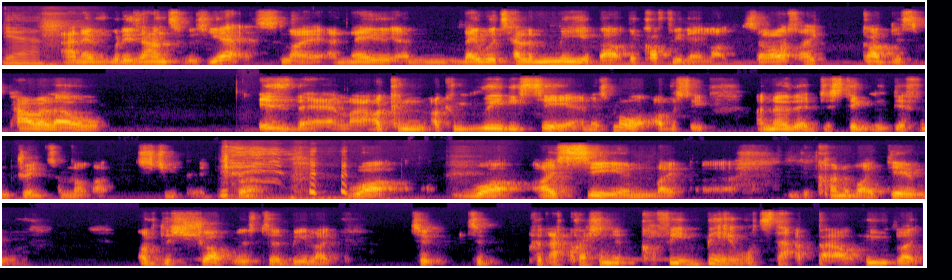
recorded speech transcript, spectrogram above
Yeah. And everybody's answer was yes. Like, and they and they were telling me about the coffee they liked. So I was like, God, this parallel is there. Like I can I can really see it, and it's more obviously. I know they're distinctly different drinks. I'm not that stupid, but what what I see and like uh, the kind of idea of, of the shop was to be like to to put that question in coffee and beer. What's that about? Who like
